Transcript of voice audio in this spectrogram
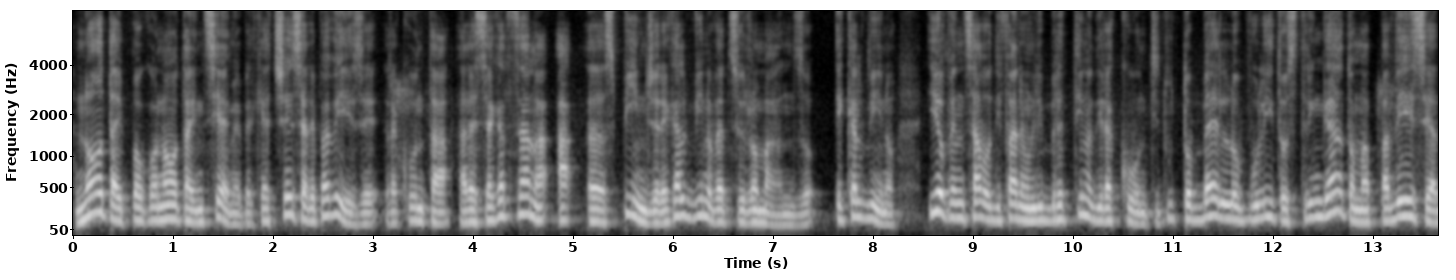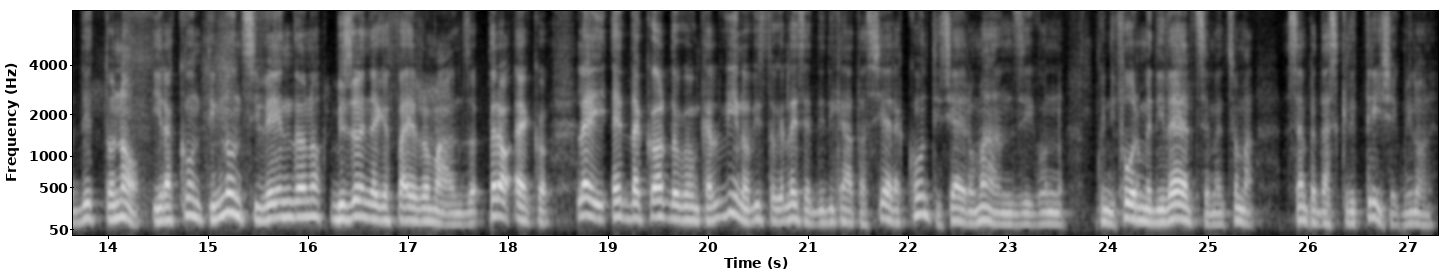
nota e poco nota insieme, perché è Cesare Pavese, racconta Alessia Carzana, a uh, spingere Calvino verso il romanzo. E Calvino, io pensavo di fare un librettino di racconti, tutto bello, pulito, stringato, ma Pavese ha detto no, i racconti non si vendono, bisogna che fai il romanzo. Però ecco, lei è d'accordo con Calvino, visto che lei si è dedicata sia ai racconti sia ai romanzi, con quindi forme diverse, ma insomma sempre da scrittrice, Milone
